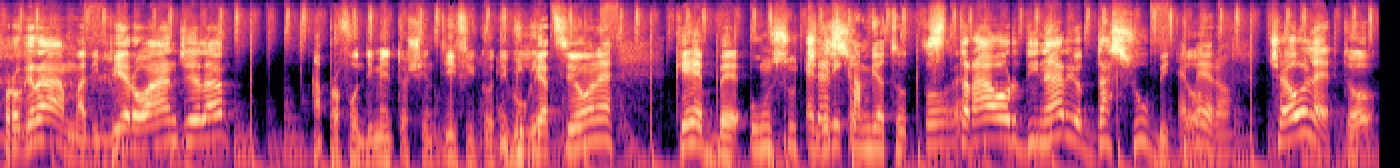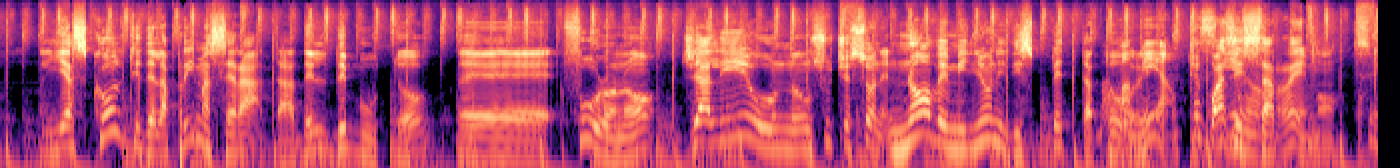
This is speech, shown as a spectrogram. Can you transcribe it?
programma di Piero Angela, approfondimento scientifico, divulgazione. Che ebbe un successo tutto. straordinario da subito. È vero. Cioè, ho letto gli ascolti della prima serata del debutto eh, furono già lì un, un successone 9 milioni di spettatori Mamma mia, cioè quasi Sanremo Sì. ok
